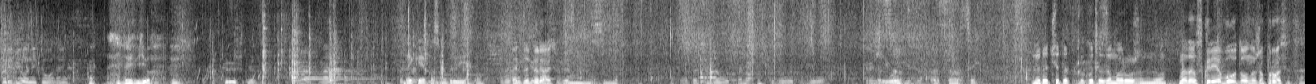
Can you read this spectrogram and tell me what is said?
Прибило никого, да? не? Прибью. Крышка. Дай-ка я посмотрю их там. Забирай. Вот отсюда вот, понятно, что было. Вот, красавцы. Ну это что-то какой-то замороженный, но Надо скорее воду, он уже просится.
